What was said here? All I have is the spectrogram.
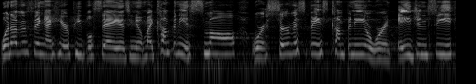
One other thing I hear people say is, you know, my company is small, we're a service-based company, or we're an agency,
